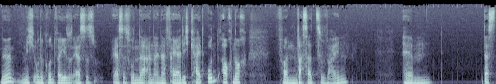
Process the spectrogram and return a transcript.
Ne? Nicht ohne Grund war Jesus erstes, erstes Wunder an einer Feierlichkeit und auch noch von Wasser zu Wein. Ähm, das,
